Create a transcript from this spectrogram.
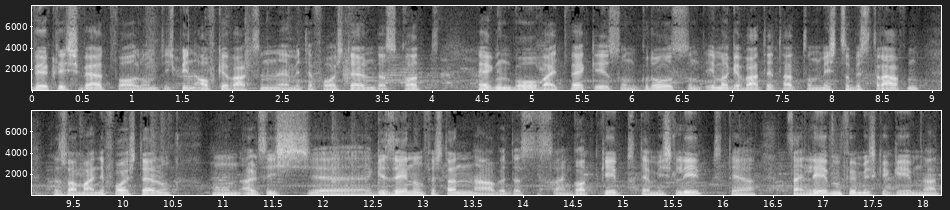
wirklich wertvoll und ich bin aufgewachsen äh, mit der Vorstellung, dass Gott irgendwo weit weg ist und groß und immer gewartet hat, um mich zu bestrafen. Das war meine Vorstellung. Und als ich äh, gesehen und verstanden habe, dass es einen Gott gibt, der mich liebt, der sein Leben für mich gegeben hat,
